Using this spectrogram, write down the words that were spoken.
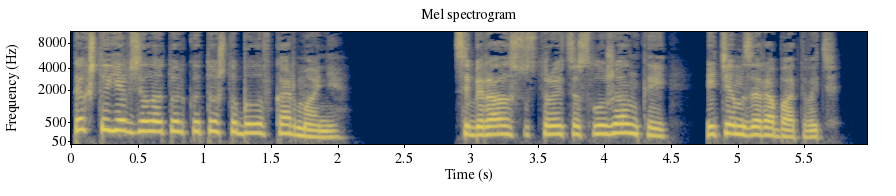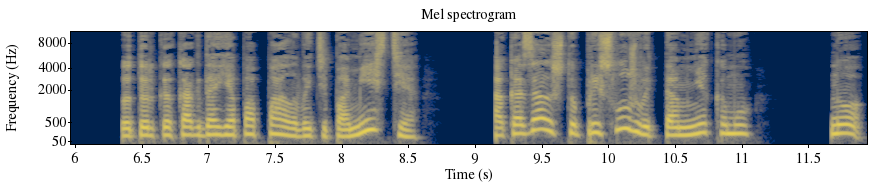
так что я взяла только то, что было в кармане. Собиралась устроиться служанкой и тем зарабатывать. Но только когда я попала в эти поместья, оказалось, что прислуживать там некому. Но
